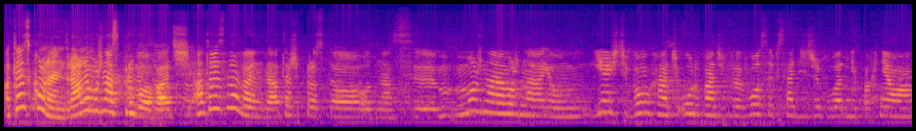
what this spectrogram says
A to jest kolendra, ale można spróbować. A to jest lawenda, też prosto od nas. Y, Można, można ją jeść, wąchać, urwać, we włosy wsadzić, żeby ładnie pachniała.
